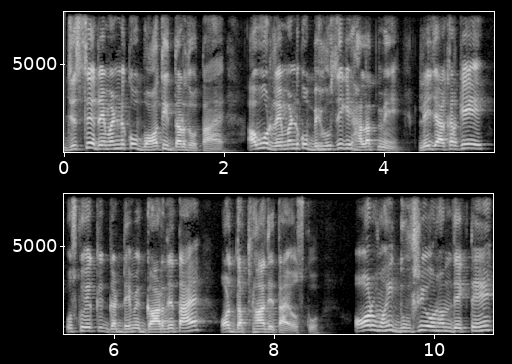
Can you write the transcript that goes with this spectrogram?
जिससे रेमंड को बहुत ही दर्द होता है। अब वो रेमंड को बेहोशी की हालत में ले जाकर के उसको एक गड्ढे में गाड़ देता है और दफना देता है उसको। और वहीं दूसरी ओर हम देखते हैं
